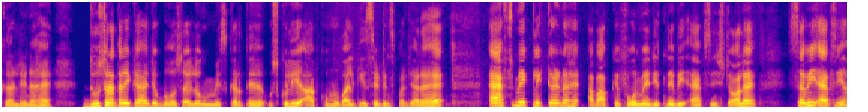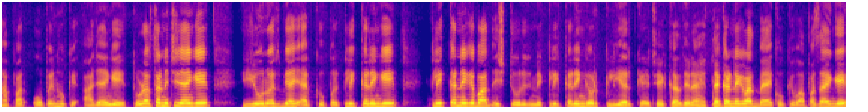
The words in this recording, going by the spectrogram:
कर लेना है। दूसरा तरीका है जो बहुत सारे लोग मिस करते हैं, उसके लिए आपको मोबाइल की सेटिंग्स पर जाना है। ऐप्स में क्लिक करना है। अब आपके फ़ोन में जितने भी ऐप्स इंस्टॉल हैं, सभी ऐप्स यहाँ पर ओपन होके आ जाएँगे। थोड़ा सा नीचे जाएँगे, योनो एस ऐप के ऊपर क्लिक करेंगे। क्लिक करने के बाद स्टोरेज में क्लिक करेंगे और क्लियर कैचे कर देना है। इतना करने के बाद बैक होकर वापस आएँगे।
